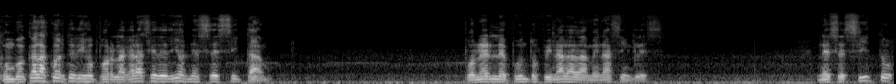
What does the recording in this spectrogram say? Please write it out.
Convocó a las cortes y dijo, por la gracia de Dios necesitamos ponerle punto final a la amenaza inglesa. Necesito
